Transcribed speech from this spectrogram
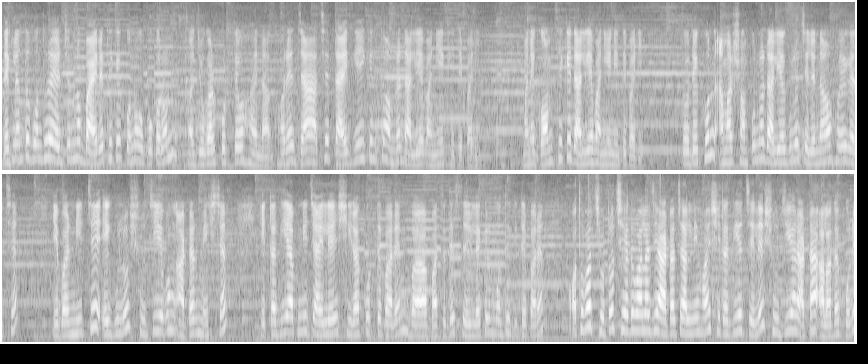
দেখলেন তো বন্ধুরা, এর জন্য বাইরে থেকে কোনো উপকরণ জোগাড় করতেও হয় না। ঘরে যা আছে তাই দিয়েই কিন্তু আমরা ডালিয়া বানিয়ে খেতে পারি। মানে গম থেকে ডালিয়া বানিয়ে নিতে পারি। তো দেখুন, আমার সম্পূর্ণ ডালিয়াগুলো চেলে নেওয়া হয়ে গেছে। এবার নিচে এগুলো সুজি এবং আটার মিক্সচার এটা দিয়ে আপনি চাইলে শিরা করতে পারেন বা বাচ্চাদের সেরিলাকের মধ্যে দিতে পারেন। অথবা ছোট ছেদওয়ালা যে আটা চালনি হয়, সেটা দিয়ে চেলে সুজি আর আটা আলাদা করে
